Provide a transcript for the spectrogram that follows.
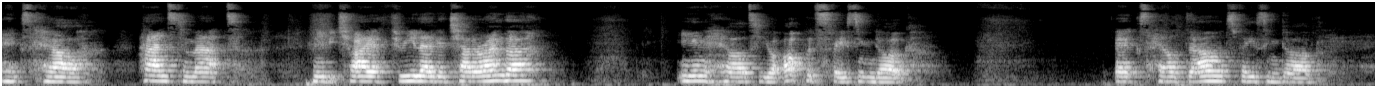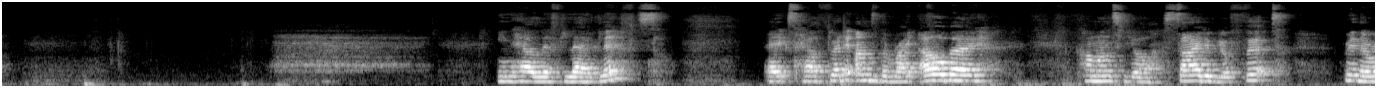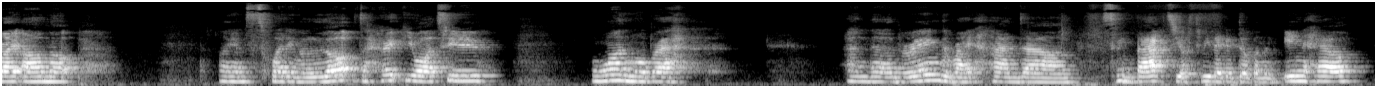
Exhale, hands to mat. Maybe try a three-legged chaturanga. Inhale to your upwards facing dog. Exhale, downwards facing dog. Inhale, lift leg lifts. Exhale, thread it under the right elbow. Come onto your side of your foot. Bring the right arm up. I am sweating a lot. I hope you are too. One more breath. And then bring the right hand down. Swing back to your three-legged dog on an inhale.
